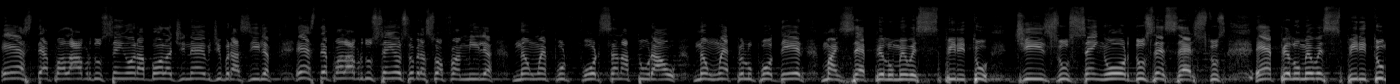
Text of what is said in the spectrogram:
esta é a palavra do Senhor a bola de neve de Brasília, esta é a palavra do Senhor sobre a sua família. Não é por força natural, não é pelo poder, mas é pelo meu espírito, diz o Senhor dos exércitos. É pelo meu espírito,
